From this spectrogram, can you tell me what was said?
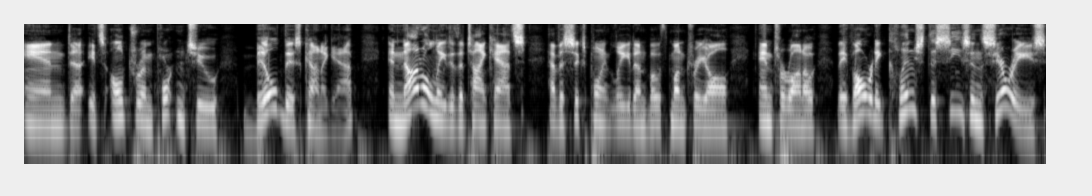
And uh, it's ultra important to build this kind of gap. And not only do the Ticats have a six point lead on both Montreal and Toronto, they've already clinched the season series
